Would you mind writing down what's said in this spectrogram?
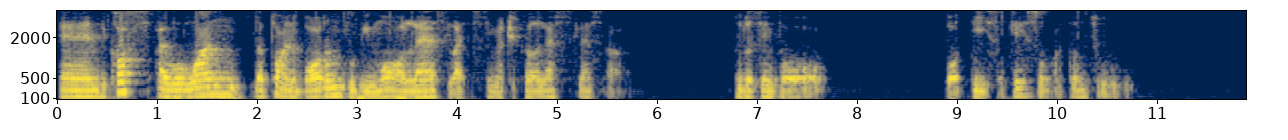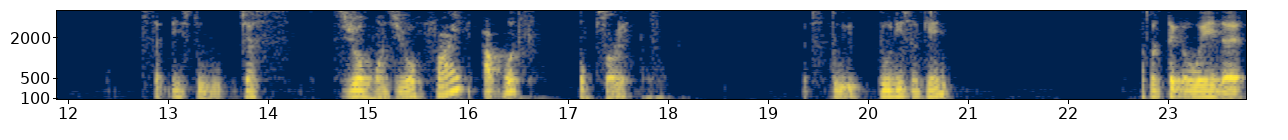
And because I will want the top and the bottom to be more or less like symmetrical let's let's uh, do the same for for this okay? So I'm going to uh, set this to just 0 0.05 upwards. Oops sorry. Let's do it do this again. I'm going to take away that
